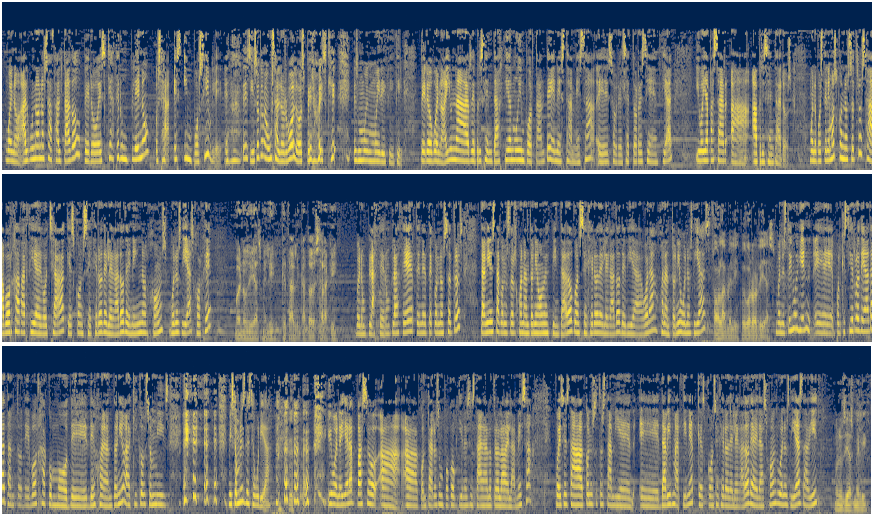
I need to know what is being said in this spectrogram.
Bueno, alguno nos ha faltado, pero es que hacer un pleno, o sea, es imposible. Entonces, y eso que me gustan los bolos, pero es que es muy, muy difícil. Pero bueno, hay una representación muy importante en esta mesa eh, sobre el sector residencial y voy a pasar a, a, presentaros. Bueno, pues tenemos con nosotros a Borja García Egochaga, que es consejero delegado de Neynor Homes. Buenos días, Jorge. Buenos días, Meli. ¿Qué tal? Encantado de estar aquí. Bueno, un placer, un placer tenerte con nosotros. También está con nosotros Juan Antonio Gómez Pintado, consejero delegado de Vía Agora. Juan Antonio, buenos días. Hola, Meli, muy buenos días. Bueno, estoy muy bien eh, porque estoy rodeada tanto de Borja como de, de Juan Antonio. Aquí son mis, mis hombres de seguridad. y bueno, y ahora paso a, a, contaros un poco quiénes están al otro lado de la mesa. Pues está con nosotros también eh, David Martínez, que es consejero delegado de Aidas Homes. Buenos días, David. Buenos días, Meli.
